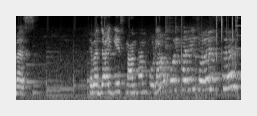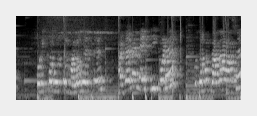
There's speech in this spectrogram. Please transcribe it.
ব্যাস। এবার যাই গিয়ে স্নান ধান করি। পরীক্ষা দিয়ে চলে এসছে। পরীক্ষা বলতে ভালো হয়েছে। আর জানেন এই কি করে? ও যখন দাদা আসে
